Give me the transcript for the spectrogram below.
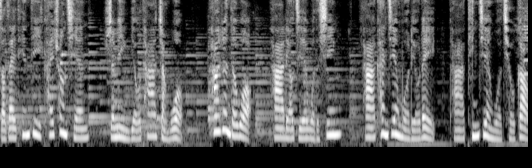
早在天地开创前，生命由他掌握。他认得我，他了解我的心，他看见我流泪，他听见我求告。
